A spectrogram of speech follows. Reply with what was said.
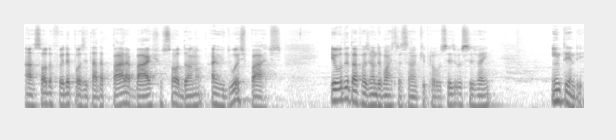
a solda foi depositada para baixo, soldando as duas partes. Eu vou tentar fazer uma demonstração aqui para vocês e vocês vão entender.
